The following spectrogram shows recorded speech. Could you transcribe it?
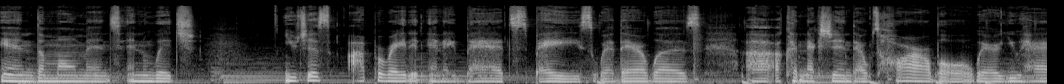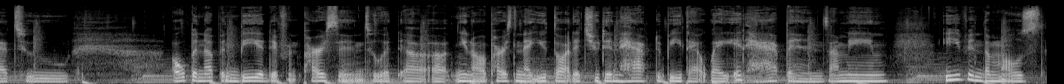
in the moments in which you just operated in a bad space where there was uh, a connection that was horrible, where you had to open up and be a different person to a uh, uh, you know a person that you thought that you didn't have to be that way. It happens. I mean even the most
